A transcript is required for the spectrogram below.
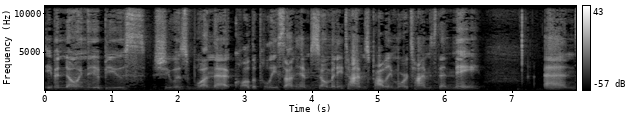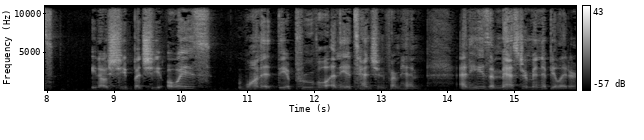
even knowing the abuse, she was one that called the police on him so many times, probably more times than me and you know she but she always wanted the approval and the attention from him. And he's a master manipulator.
